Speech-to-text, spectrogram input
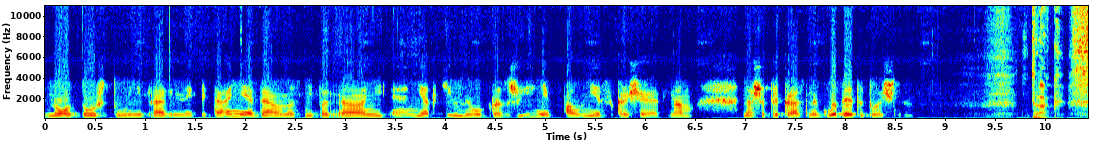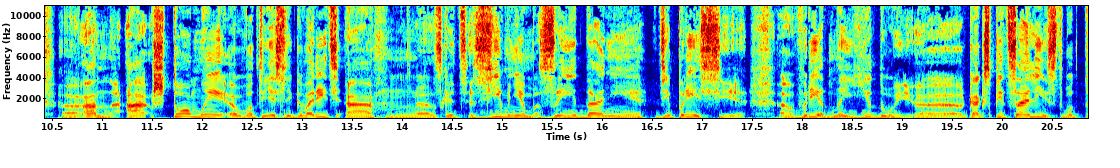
но то, что неправильное питание, да, у нас не, а, не- э, неактивный образ жизни вполне сокращает нам наши прекрасные годы, это точно. Так, э, Анна, а что мы, э, вот если говорить о, м, э, так сказать, зимнем заедании депрессии вредной едой, как специалист, вот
